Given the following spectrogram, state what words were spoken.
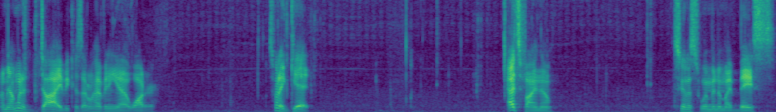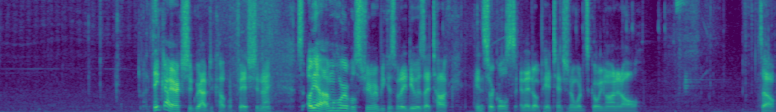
I mean, I'm gonna die because I don't have any uh, water. That's what I get. That's fine though. Just gonna swim into my base. I think I actually grabbed a couple fish, didn't I? So, oh yeah, I'm a horrible streamer because what I do is I talk in circles and I don't pay attention to what's going on at all. So,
